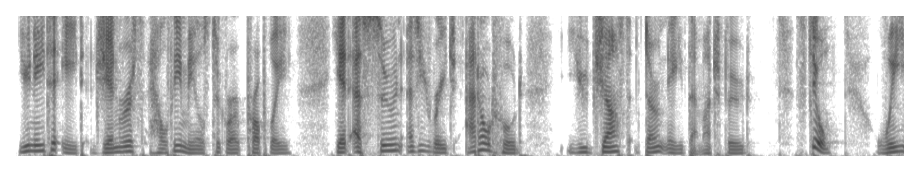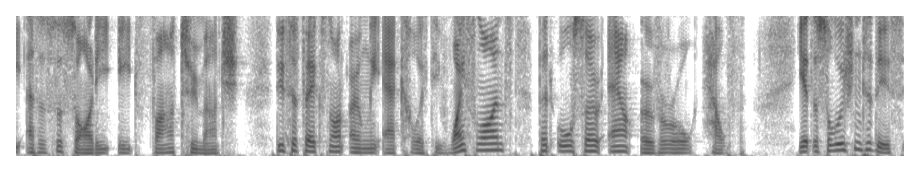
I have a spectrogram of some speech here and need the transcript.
you need to eat generous, healthy meals to grow properly. Yet, as soon as you reach adulthood, you just don't need that much food. Still, we as a society eat far too much. This affects not only our collective waistlines, but also our overall health. Yet the solution to this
